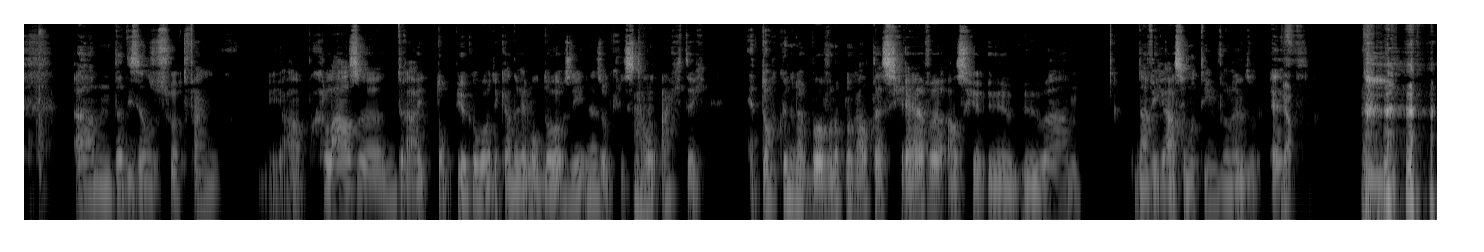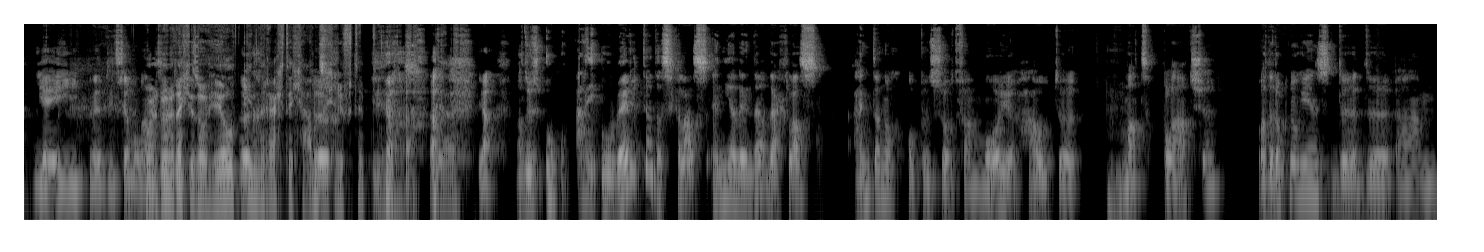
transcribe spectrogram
Ehm, dat is dan zo'n soort van ja, glazen draaitopje geworden. Je kan er helemaal doorzien, hè, zo kristalachtig. En toch kunnen daar bovenop nog altijd schrijven als je je, je ehm, navigatie moet invullen. hè, Zo F, Ja. I, J. Dan heb je iets helemaal Waardoor dat anders. je zo heel kinderachtig handschrift hebt. Ja. Ja. Ja, maar dus hoe, allee, hoe werkt dat? Dat is glas. En niet alleen dat, dat glas hangt dan nog op een soort van mooie houten Mhm. mat plaatje, waar er ook nog eens de, de, ehm,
